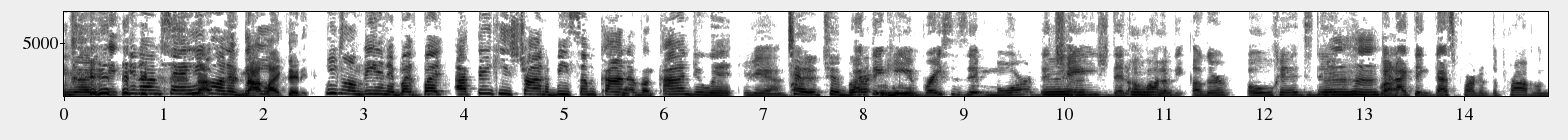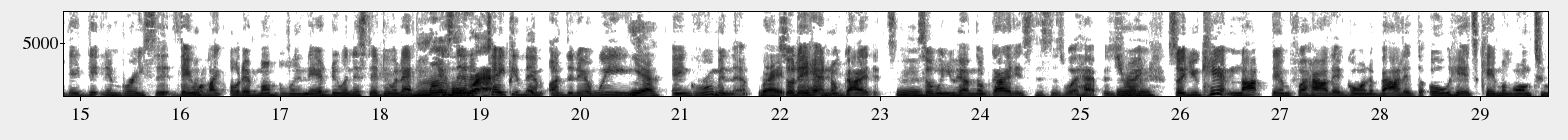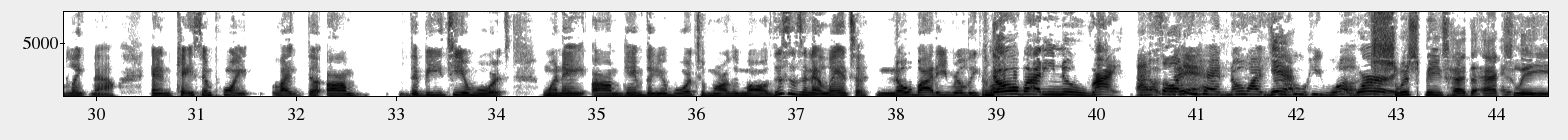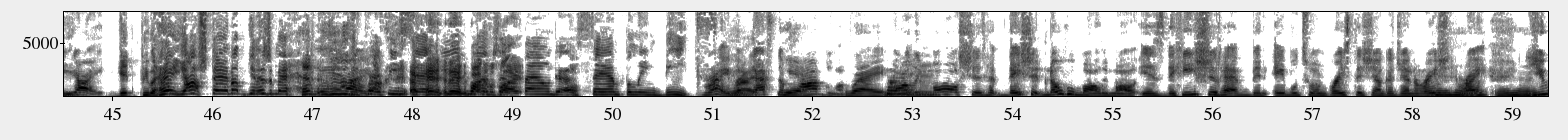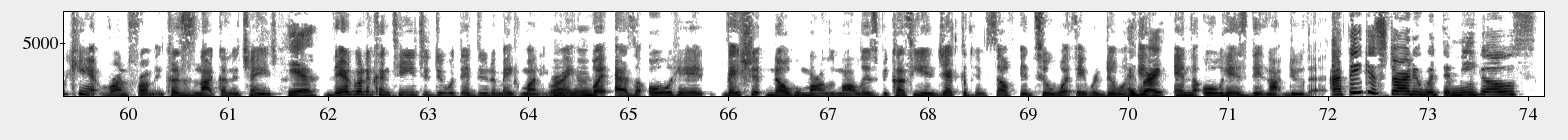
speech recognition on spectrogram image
You know what I mean? You know what I'm saying? He's gonna be, not like Diddy. he's gonna be in it, but, but I think he's trying to be some kind of a conduit Yeah. to, to, I Bur- think he embraces it more, the Mhm. change, than a lot Mhm. of the other old heads did. Mhm. Right. And I think that's part of the problem. They didn't embrace it. They were like, oh, they're mumbling. They're doing this. They're doing that. Mumble Instead rap. of taking them under their wing Yeah, and grooming them. right. So they had no guidance. Mm. So when you have no guidance, this is what happens, Mm. right? So you can't knock them for how they're going about it. The old heads came along too late now. And case in point, like the, um, the BET Awards, when they um gave the award to Marley Marl. This is in Atlanta. Nobody really clapped. Nobody knew. Right. I No, saw they that. had no idea Yeah. who he was. Word. Swizz Beatz had to actually Right. get people, hey, y'all stand up, get this man. Right. Because he said And he everybody was, was the like, founder of sampling beats. Right, but Right. that's the Yeah. problem. Right. Marley Mhm. Marl should have, they should know who Marley Marl is, that he should have been able to embrace this younger generation, Mhm, right? mhm. You can't run from it because it's not going to change. Yeah. They're going to continue to do what they do to make money, right? Mhm. But as an old head, they should know who Marley Marl is because he injected himself into what they were doing. And- Right. And, the old heads did not do that. I think it started with the Migos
